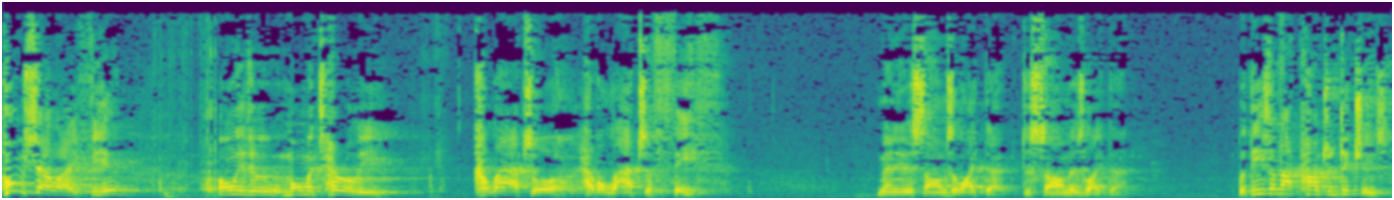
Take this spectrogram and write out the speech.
Whom shall I fear? Only to momentarily collapse or have a lapse of faith. Many of the Psalms are like that. The Psalm is like that. But these are not contradictions.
